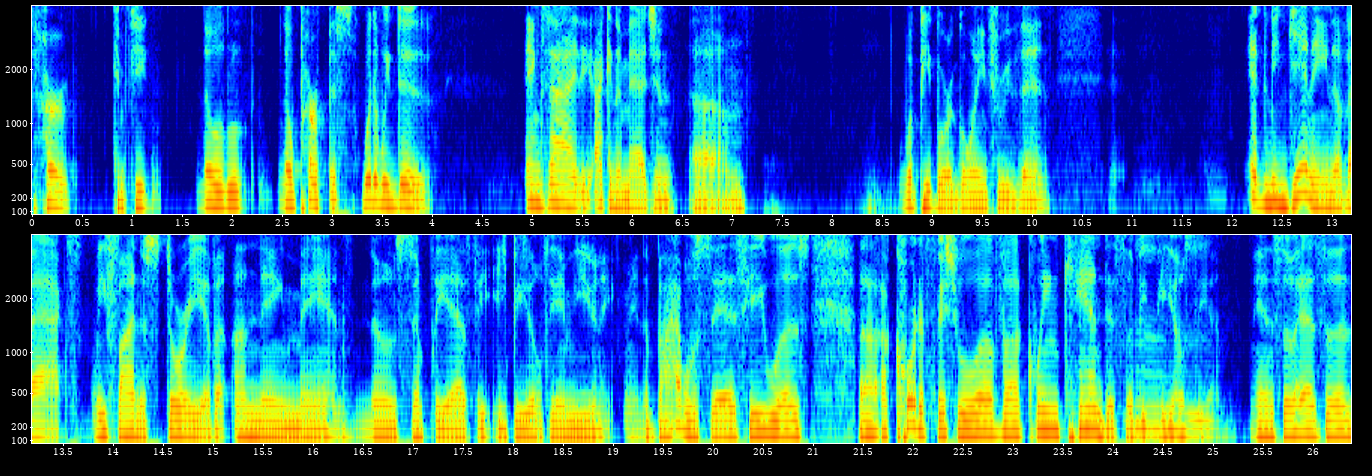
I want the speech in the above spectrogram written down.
hurt, confused, no no purpose. What do we do? Anxiety. I can imagine. Um, what people were going through then. At the beginning of Acts, we find the story of an unnamed man known simply as the Ethiopian eunuch. And the Bible says he was uh, a court official of uh, Queen Candace of Ethiopia. And so, as a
